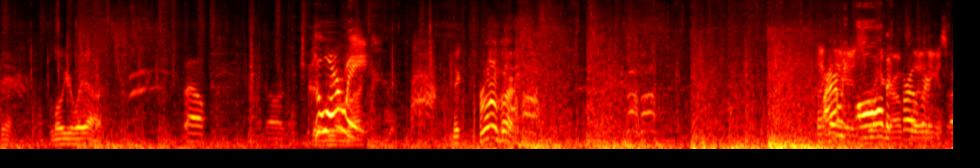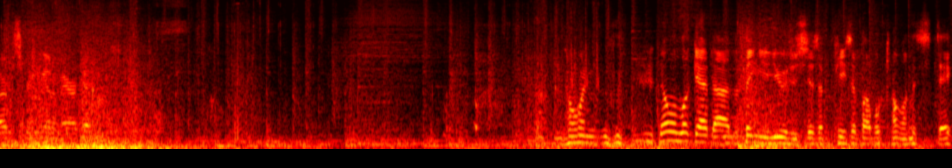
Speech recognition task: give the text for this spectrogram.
yeah. Blow your way out. Well, Oh, who are we? McRover! Why are we all McGrover? flailing his arms screaming out America. No one, no one look at uh, the thing you use. It's just a piece of bubble gum on a stick.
